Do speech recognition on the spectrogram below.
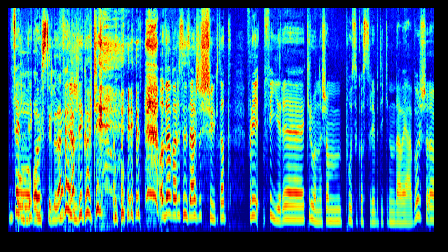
Veldig Å kort, omstille deg? veldig kort tid. og det bare syns jeg er så sjukt at Fordi fire kroner som pose koster i butikken der hvor jeg bor, så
